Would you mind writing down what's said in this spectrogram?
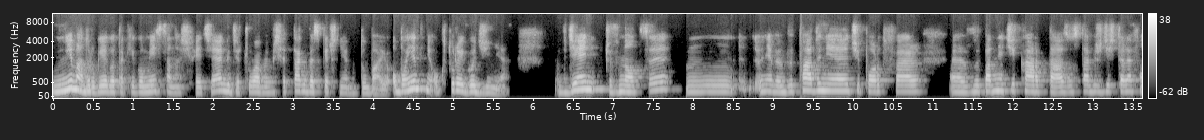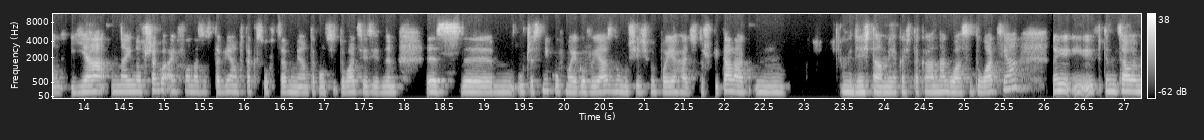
Nie ma drugiego takiego miejsca na świecie, gdzie czułabym się tak bezpiecznie jak w Dubaju. Obojętnie o której godzinie, w dzień czy w nocy, mm, nie wiem, wypadnie ci portfel, e, wypadnie ci karta, zostawisz gdzieś telefon. Ja najnowszego iPhone'a zostawiłam w taksówce, miałam taką sytuację z jednym z um, uczestników mojego wyjazdu, musieliśmy pojechać do szpitala. Gdzieś tam jakaś taka nagła sytuacja. No i, i, w tym całym,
